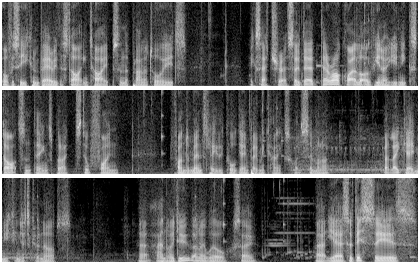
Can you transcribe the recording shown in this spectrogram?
obviously you can vary the starting types and the planetoids, etc. So there there are quite a lot of you know unique starts and things, but I still find fundamentally the core gameplay mechanics quite similar. But late game you can just go nuts, uh, and I do and I will. So uh, yeah, so this is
